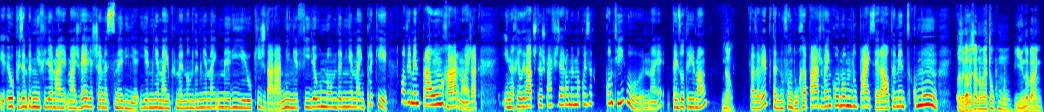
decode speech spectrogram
Eu, eu, por exemplo, a minha filha mais, mais velha chama-se Maria e a minha mãe, o primeiro nome da minha mãe, Maria. Eu quis dar à minha filha o nome da minha mãe. Para quê? Obviamente para a honrar, não é? Já que... E na realidade os teus pais fizeram a mesma coisa contigo, não é? Tens outro irmão? Não. Estás a ver? Portanto, no fundo, o rapaz vem com o nome do pai. Isso era altamente comum. Mas agora já não é tão comum, e ainda bem.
